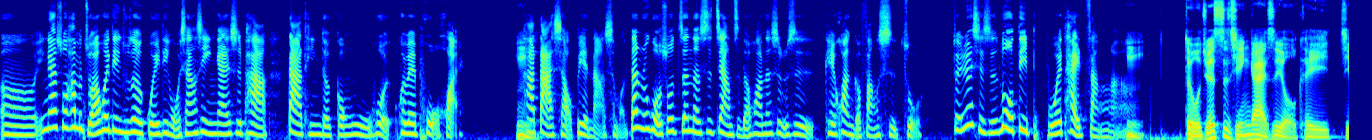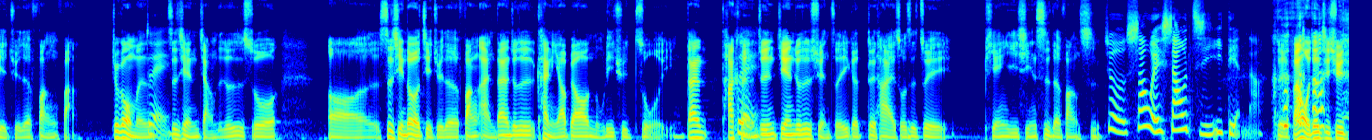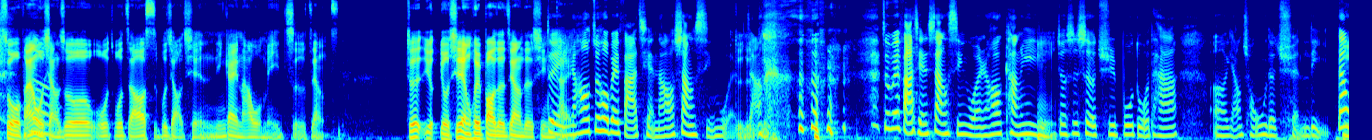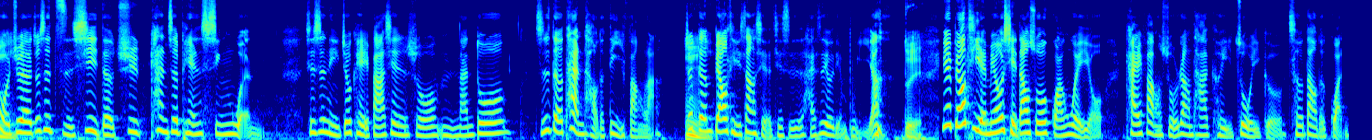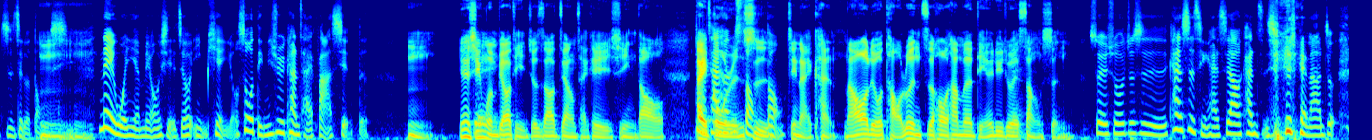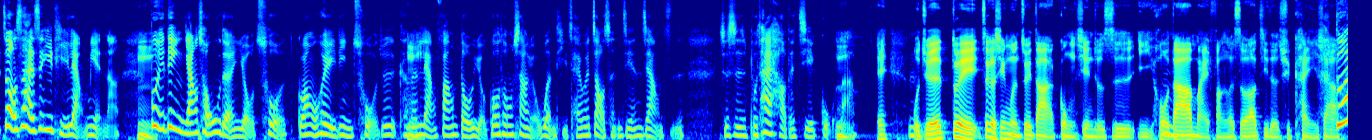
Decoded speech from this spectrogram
呃，应该说他们主要会定出这个规定，我相信应该是怕大厅的公物或会被破坏，嗯怕大小便啊什么。但如果说真的是这样子的话，那是不是可以换个方式做？对，因为其实落地不不会太脏啊。嗯对，我觉得事情应该还是有可以解决的方法，就跟我们之前讲的，就是说，呃，事情都有解决的方案，但是就是看你要不要努力去做而已。但他可能对就是今天就是选择一个对他来说是最便宜形式的方式。就稍微消极一点呐、对，反正我就继续做，反正我嗯想说我我只要死不缴钱，你应该也拿我没辙，这样子。就是有有些人会抱着这样的心对，态然，后最后被罚钱，然后上新闻这样，就被罚钱上新闻，然后抗议嗯就是社区剥夺他呃养宠物的权利。但我嗯觉得就是仔细的去看这篇新闻，其实你就可以发现说，嗯，蛮多值得探讨的地方啦。就跟嗯标题上写的其实还是有点不一样，对，因为标题也没有写到说管委有开放说让他可以做一个车道的管制这个东嗯西。嗯内文也没有写，只有影片有，是我点进去看才发现的。嗯，因为新闻对标题就是要这样才可以吸引到对爱狗人士动进来看，然后有讨论之后，他们的点阅率就会上升。所以说，就是看事情还是要看仔细一点啦、就这种事还是一体两面呐、嗯不一定养宠物的人有错，管委会一定错，就是可能嗯两方都有沟通上有问题，才会造成今天这样子，就是不太好的结果啦。嗯我觉得对这个新闻最大的贡献就是以后嗯大家买房的时候要记得去看一下。对，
